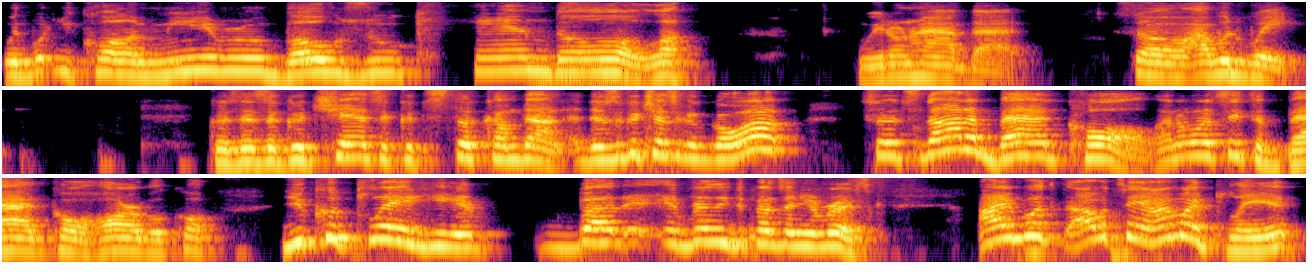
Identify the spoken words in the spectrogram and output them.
with what you call a Marubozu candle. We don't have that. So I would wait because there's a good chance it could still come down. There's a good chance it could go up. So it's not a bad call. I don't want to say it's a bad call, horrible call. You could play it here, but it really depends on your risk. I would I would say I might play it,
